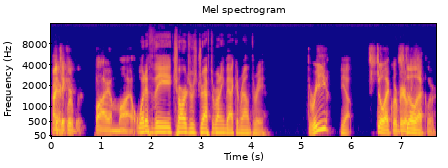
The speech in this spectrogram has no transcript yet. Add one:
I take Ekeler. Ekeler. by a mile. What if the Chargers draft a running back in round three? Three? Yeah. Still Ekeler barely. Still Ekeler.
